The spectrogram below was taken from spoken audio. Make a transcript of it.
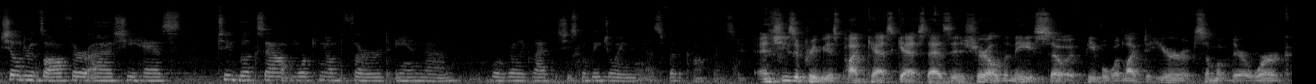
children's author. Uh, she has two books out and working on the third, and um, we're really glad that she's going to be joining us for the conference. And she's a previous podcast guest, as is Cheryl Denise. So if people would like to hear some of their work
